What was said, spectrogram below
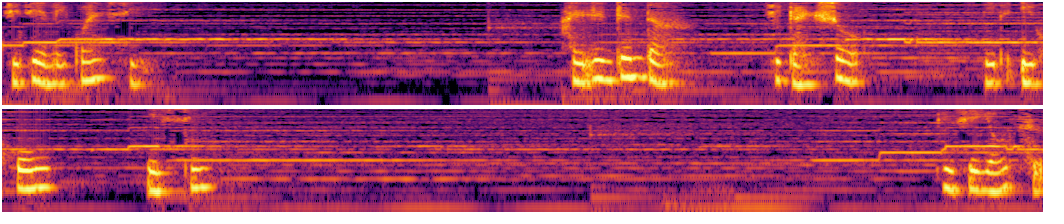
去建立关系，很认真的。去感受你的一呼一吸，并且由此，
